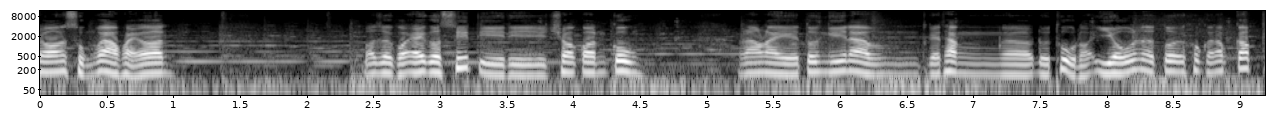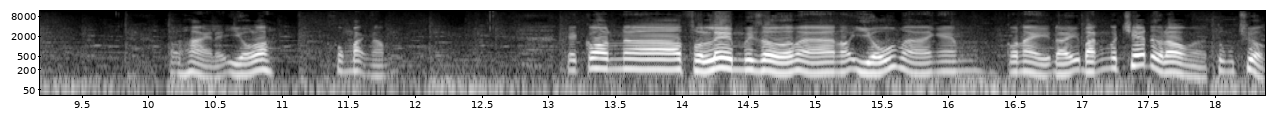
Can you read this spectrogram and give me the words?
Cho súng vào khỏe hơn. Bao giờ có Exit thì, thì cho con cung. Round này tôi nghĩ là cái thằng ờ, đối thủ nó yếu là tôi không cần áp cấp. Còn Hải là yếu thôi Không mạnh lắm. Cái con uh, Flame bây giờ mà nó yếu mà anh em. Con này đấy bắn có chết được đâu mà Tung trưởng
